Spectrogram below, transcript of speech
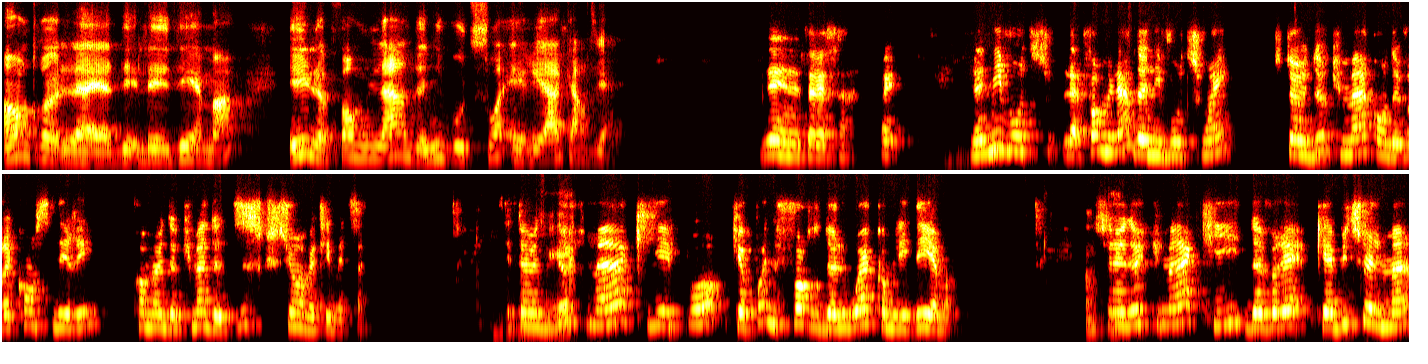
entre les, DMA et le formulaire de niveau de soins et réel cardiaque? Bien intéressant. Oui. Le, niveau le formulaire de niveau de soins, c'est un document qu'on devrait considérer comme un document de discussion avec les médecins. C'est un document qui n'a pas une force de loi comme les DMA. C'est un document qui devrait, qui est habituellement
